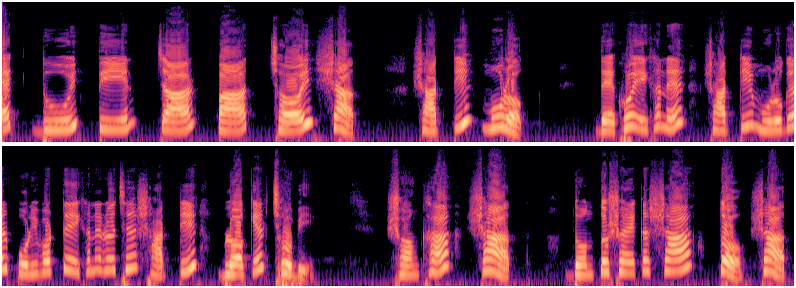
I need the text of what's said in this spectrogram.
এক, দুই, তিন, চার, পাঁচ, ছয়, সাত। সাতটি মূরক দেখো, এখানে ষাটটি মোরগের পরিবর্তে এখানে রয়েছে ষাটটি ব্লকের ছবি। সংখ্যা সাত। দন্ত সহায়িকা সা তো সাত।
